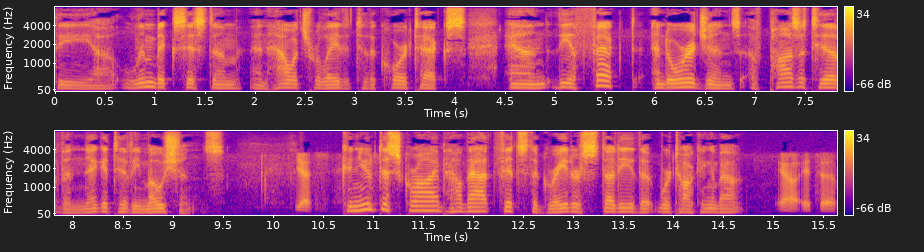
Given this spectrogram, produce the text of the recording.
the uh, limbic system and how it's related to the cortex and the effect and origins of positive and negative emotions. Yes. Can you describe how that fits the greater study that we're talking about? Yeah, it's a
